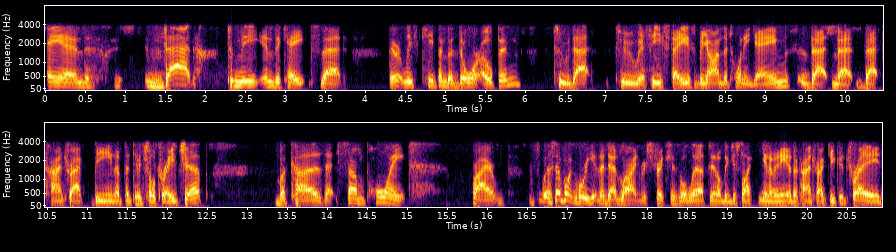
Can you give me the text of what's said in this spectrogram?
And that to me indicates that they're at least keeping the door open to that to if he stays beyond the 20 games that that that contract being a potential trade chip because at some point prior at some point before we get the deadline restrictions will lift and it'll be just like you know any other contract you could trade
